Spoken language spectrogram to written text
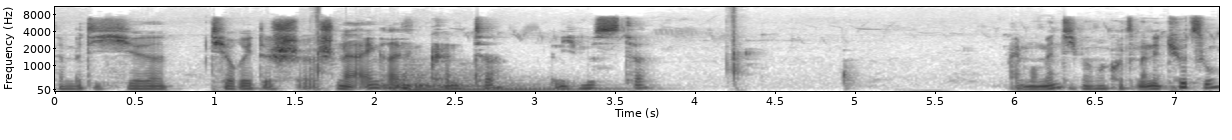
Damit ich hier theoretisch äh, schnell eingreifen könnte, wenn ich müsste. Einen Moment, ich mache mal kurz meine Tür zu.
